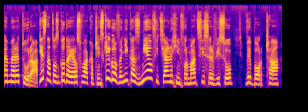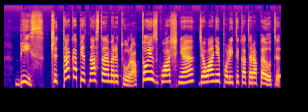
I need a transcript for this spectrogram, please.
emerytura. Jest na to zgoda Jarosława Kaczyńskiego, wynika z nieoficjalnych informacji serwisu Wyborcza BIS. Czy taka 15 emerytura to jest właśnie działanie polityka terapeuty?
